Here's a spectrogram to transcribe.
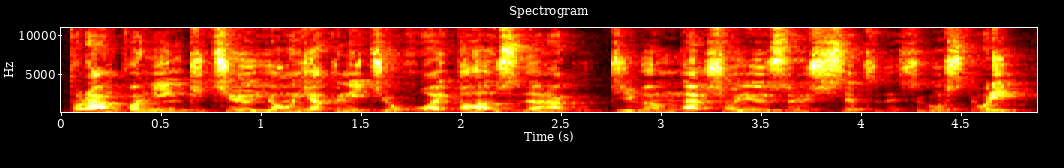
トランプは任期中400日をホワイトハウスではなく自分が所有する施設で過ごしており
